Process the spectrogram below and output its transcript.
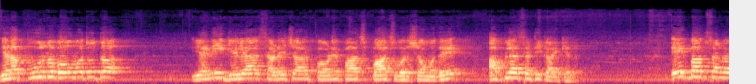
यांना पूर्ण बहुमत होत. यांनी गेल्या साडेचार पावणे पाच पाच वर्षामध्ये आपल्यासाठी काय केलं? एक बाब सांगा.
